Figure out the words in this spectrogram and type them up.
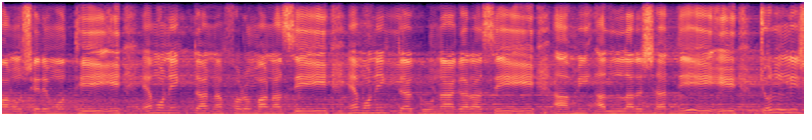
মানুষের মধ্যে এমন একটা নাফরমান আছে, এমন একটা গুণাগার আছে, আমি আল্লাহর সাথে চল্লিশ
